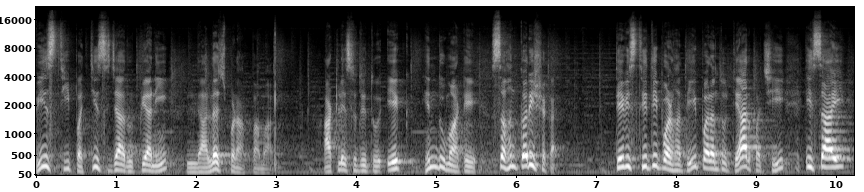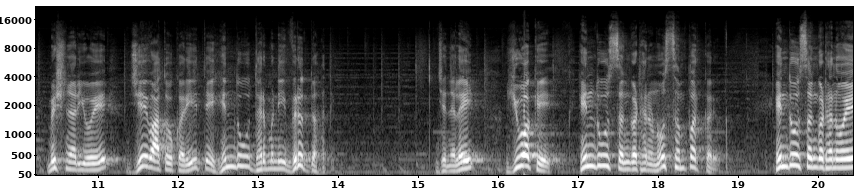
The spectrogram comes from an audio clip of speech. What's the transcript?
વીસથી પચીસ હજાર રૂપિયાની લાલચ પણ આપવામાં આવી. આટલે સુધી તો એક હિન્દુ માટે સહન કરી શકાય તેવી સ્થિતિ પણ હતી, પરંતુ ત્યાર પછી ઈસાઈ મિશનરીઓએ જે વાતો કરી તે હિન્દુ ધર્મની વિરુદ્ધ હતી. જેને લઈ યુવકે હિન્દુ સંગઠનોનો સંપર્ક કર્યો. હિન્દુ સંગઠનોએ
